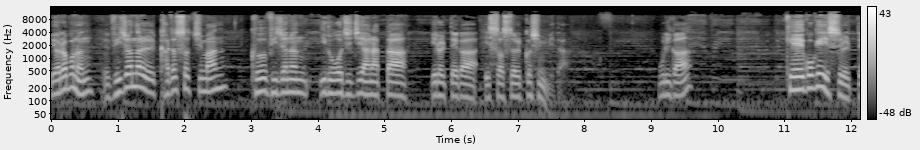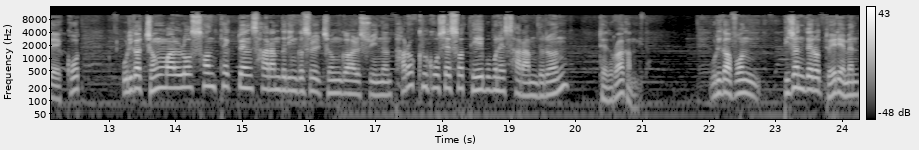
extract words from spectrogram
여러분은 비전을 가졌었지만 그 비전은 이루어지지 않았다 이럴 때가 있었을 것입니다. 우리가 계곡에 있을 때 곧 우리가 정말로 선택된 사람들인 것을 증거할 수 있는 바로 그곳에서 대부분의 사람들은 되돌아갑니다. 우리가 본 비전대로 되려면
